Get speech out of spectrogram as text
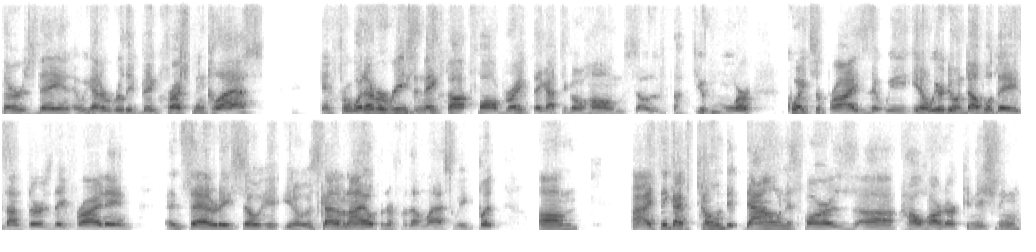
Thursday, and we got a really big freshman class. And for whatever reason, they thought fall break they got to go home. So a few of them were quite surprised that we, you know, we were doing double days on Thursday, Friday, and and Saturday. So it, you know, it was kind of an eye opener for them last week. But um, I think I've toned it down as far as uh, how hard our conditioning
